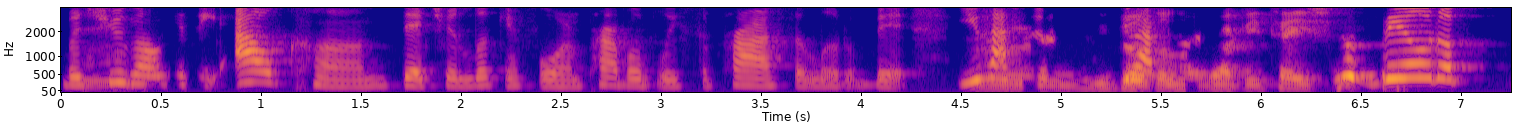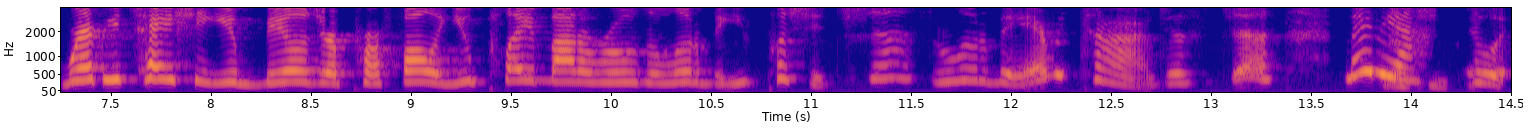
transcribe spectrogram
but you're Mm. gonna get the outcome that you're looking for and probably surprised a little bit. You have to Mm, you built have a reputation. you build a reputation, you build your portfolio, you play by the rules a little bit, you push it just a little bit every time. Just just maybe I should do it.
